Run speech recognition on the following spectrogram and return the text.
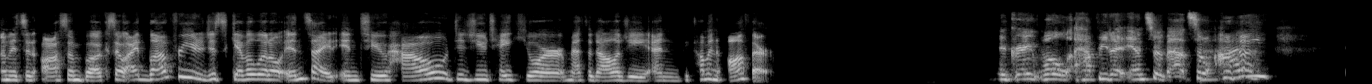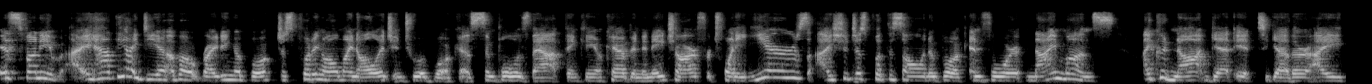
and it's an awesome book. So I'd love for you to just give a little insight into how did you take your methodology and become an author? You're great. Well, happy to answer that. So I it's funny. I had the idea about writing a book, just putting all my knowledge into a book, as simple as that, thinking, okay, I've been in HR for 20 years. I should just put this all in a book. And for nine months, I could not get it together. I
